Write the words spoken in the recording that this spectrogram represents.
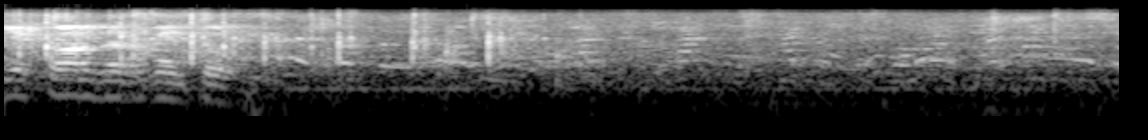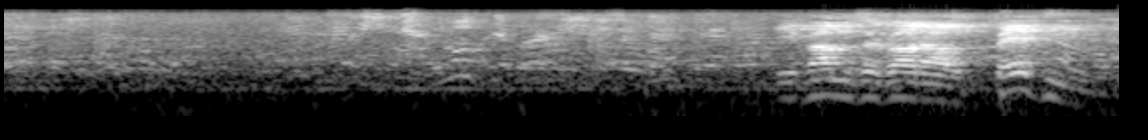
E a corda arrebentou. E vamos agora ao pezinho.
